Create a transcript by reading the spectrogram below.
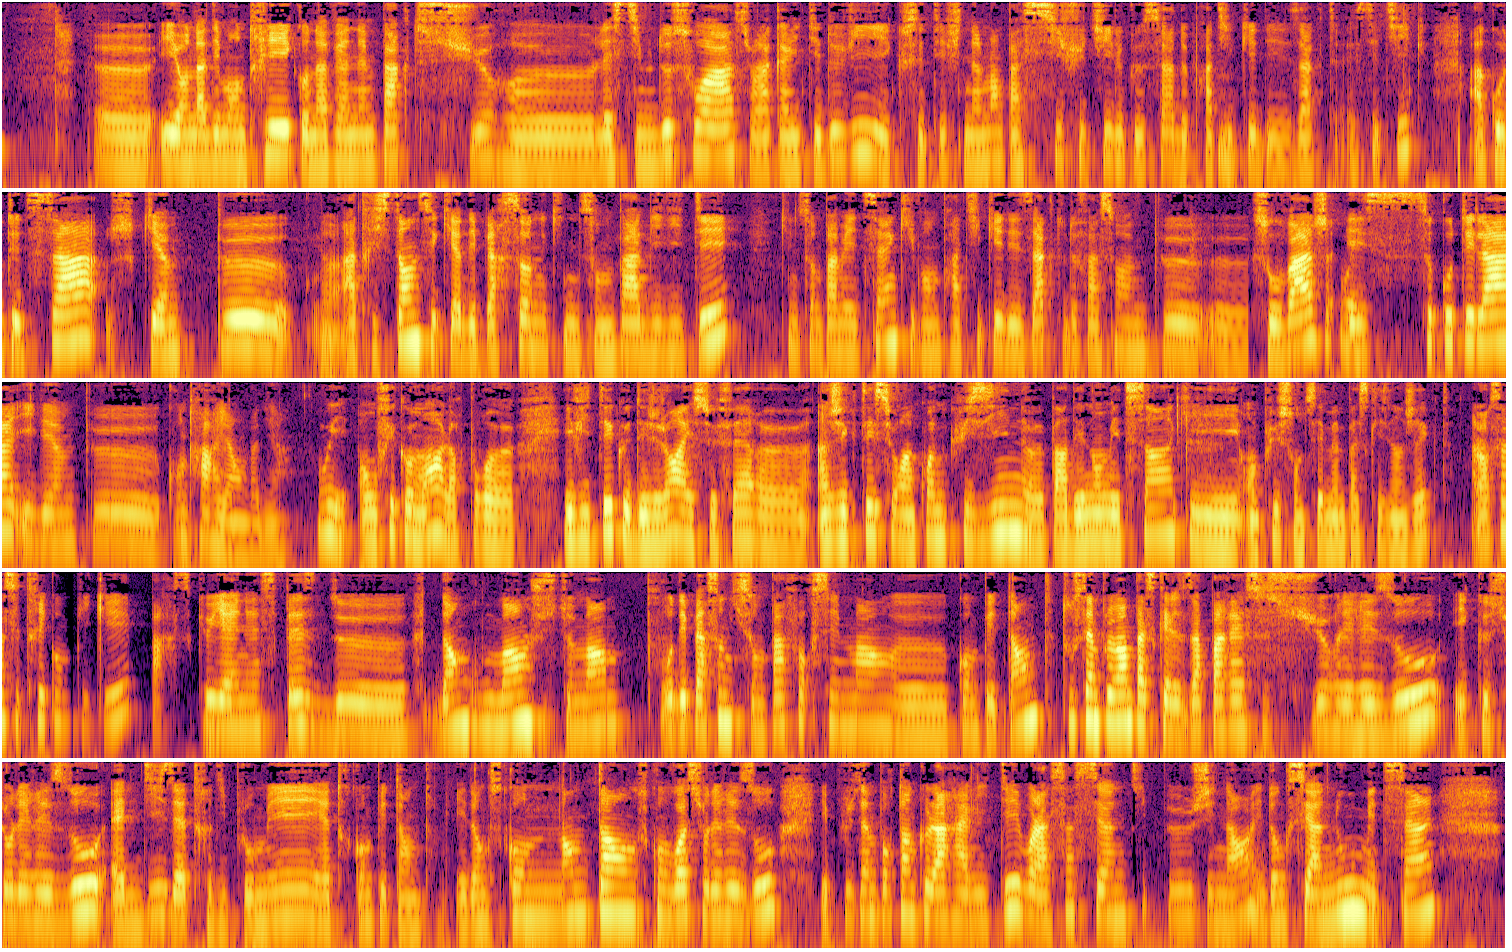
Euh, et on a démontré qu'on avait un impact sur euh, l'estime de soi, sur la qualité de vie, et que c'était finalement pas si futile que ça de pratiquer des actes esthétiques. À côté de ça, ce qui est un peu attristant, c'est qu'il y a des personnes qui ne sont pas habilitées qui ne sont pas médecins, qui vont pratiquer des actes de façon un peu euh, sauvage. Et ce côté-là, il est un peu contrariant, on va dire. Oui, on fait comment alors pour euh, éviter que des gens aillent se faire euh, injecter sur un coin de cuisine par des non-médecins qui, en plus, on ne sait même pas ce qu'ils injectent? Alors ça, c'est très compliqué parce qu'il y a une espèce de d'engouement justement pour des personnes qui sont pas forcément euh, compétentes, tout simplement parce qu'elles apparaissent sur les réseaux et que sur les réseaux, elles disent être diplômées et être compétentes. Et donc ce qu'on entend, ce qu'on voit sur les réseaux est plus important que la réalité. Voilà, ça c'est un petit peu gênant. Et donc c'est à nous, médecins,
